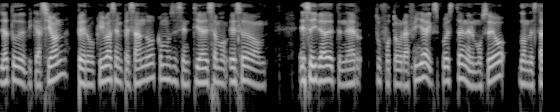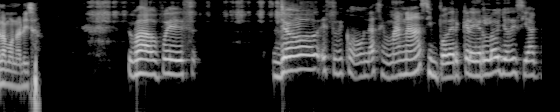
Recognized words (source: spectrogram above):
ya tu dedicación, pero que ibas empezando, ¿cómo se sentía esa, esa, esa idea de tener tu fotografía expuesta en el museo donde está la Mona Lisa? Wow, pues yo estuve como una semana sin poder creerlo. Yo decía,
